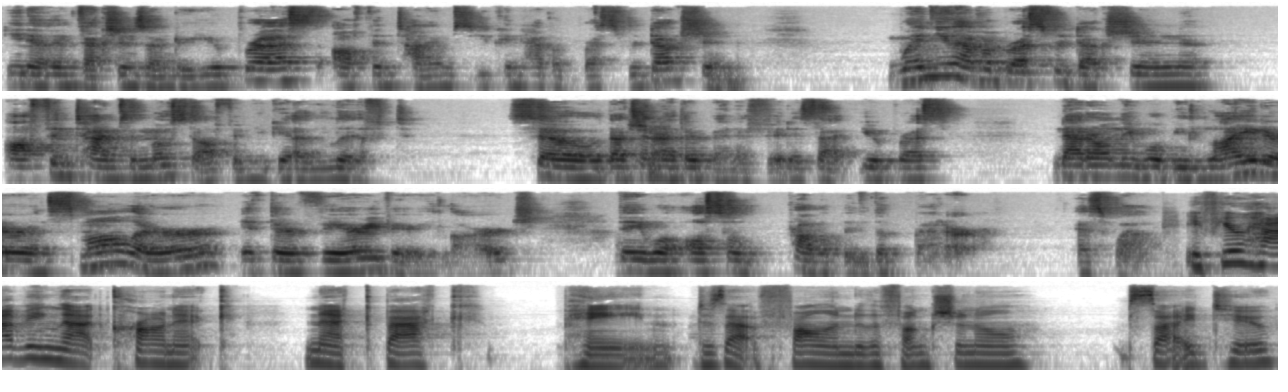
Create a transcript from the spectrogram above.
you know infections under your breast, oftentimes you can have a breast reduction. When you have a breast reduction, oftentimes and most often you get a lift. So that's sure. another benefit is that your breasts not only will be lighter and smaller if they're very, very large, they will also probably look better as well. If you're having that chronic neck back pain, does that fall under the functional side too?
